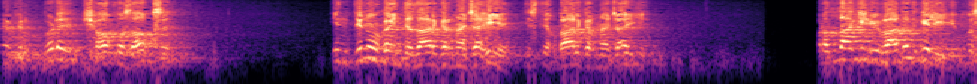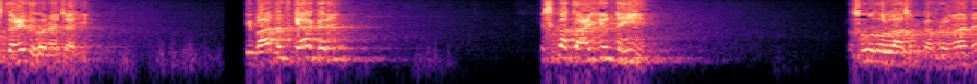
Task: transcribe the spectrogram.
میں پھر بڑے شوق و ذوق سے ان دنوں کا انتظار کرنا چاہیے، استقبال کرنا چاہیے۔ اور اللہ کی عبادت کے لیے مستعد ہونا چاہیے۔ عبادت کیا کریں؟ اس کا تعین نہیں۔ ہے رسول اللہ وسلم کا فرمان ہے،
